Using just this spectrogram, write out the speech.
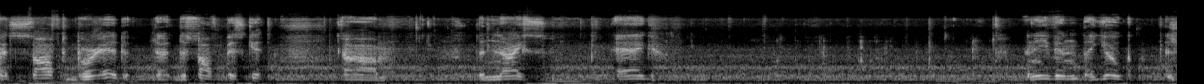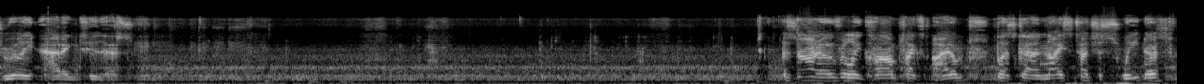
That soft bread, the, the soft biscuit, um, the nice egg, and even the yolk is really adding to this. It's not an overly complex item, but it's got a nice touch of sweetness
